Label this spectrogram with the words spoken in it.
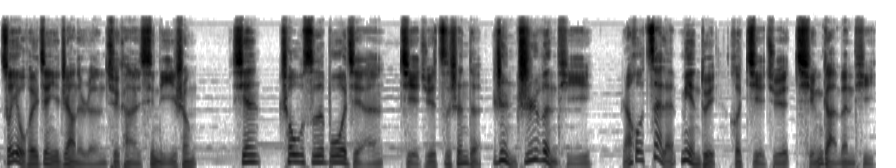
所以我会建议这样的人去看心理医生，先抽丝剥茧解决自身的认知问题，然后再来面对和解决情感问题。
